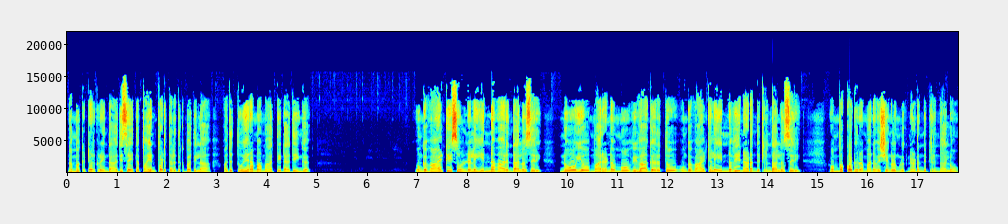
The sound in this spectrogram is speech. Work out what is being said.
நம்மக்கிட்ட இருக்கிற இந்த அதிசயத்தை பயன்படுத்துறதுக்கு பதிலாக அதை துயரமாக மாற்றிடாதீங்க உங்கள் வாழ்க்கை சூழ்நிலை என்னவா இருந்தாலும் சரி நோயோ மரணமோ விவாகரத்தோ உங்கள் வாழ்க்கையில் என்னவே நடந்துட்டு இருந்தாலும் சரி ரொம்ப கொடூரமான விஷயங்கள் உங்களுக்கு நடந்துட்டு இருந்தாலும்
